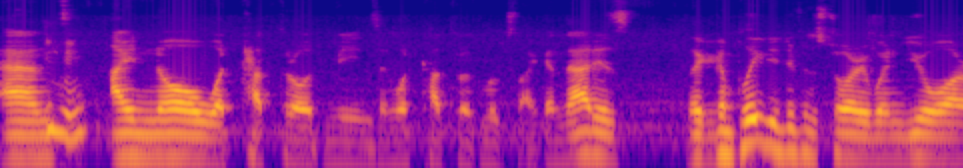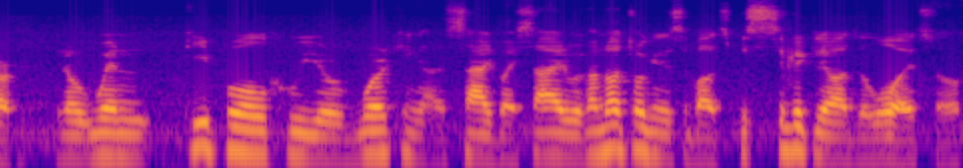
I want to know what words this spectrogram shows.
and mm-hmm. I know what cutthroat means and what cutthroat looks like, and that is like a completely different story when you are, you know, when people who you're working side by side with. I'm not talking this about specifically about Deloitte, so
